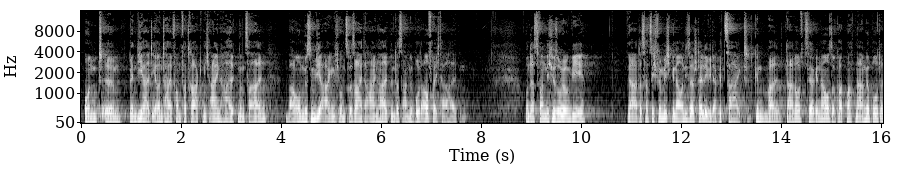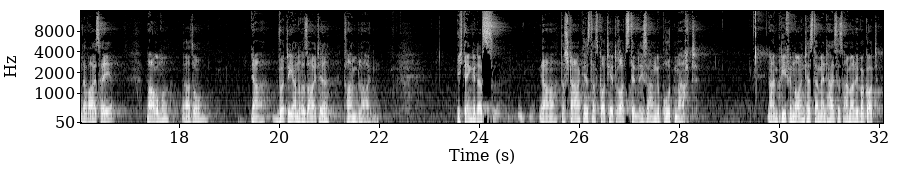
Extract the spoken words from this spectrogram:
Und ähm, wenn die halt ihren Teil vom Vertrag nicht einhalten und zahlen, warum müssen wir eigentlich unsere Seite einhalten und das Angebot aufrechterhalten? Und das fand ich so irgendwie, ja, das hat sich für mich genau an dieser Stelle wieder gezeigt, weil da läuft es ja genauso. Gott macht ein Angebot und er weiß, hey, warum, also, ja, wird die andere Seite dranbleiben. Ich denke, dass, ja, das Starke ist, dass Gott hier trotzdem dieses Angebot macht. In einem Brief im Neuen Testament heißt es einmal über Gott,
